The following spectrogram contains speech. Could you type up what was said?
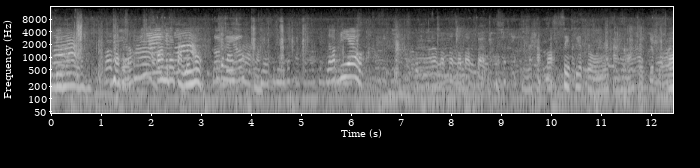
ดดีมากเลยนะะป้าไม่ได้ตัดเลยลูกไม่เป็นไรค่ะเดียวคุณม่บัดรอบเดียวมามนะคะก็เสร็จเรียบร้อยนะคะเนาะอ๋อ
